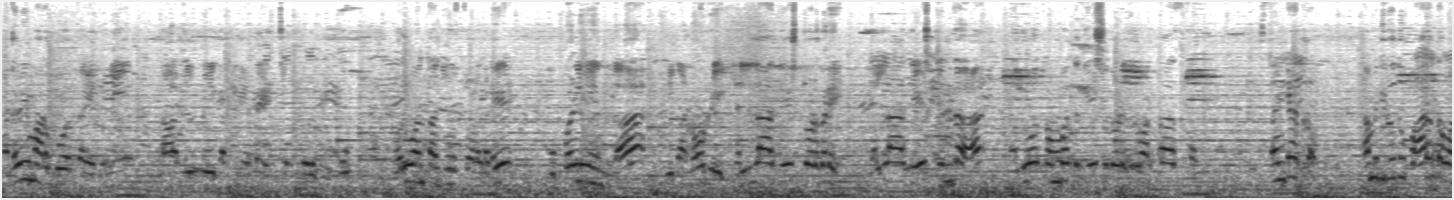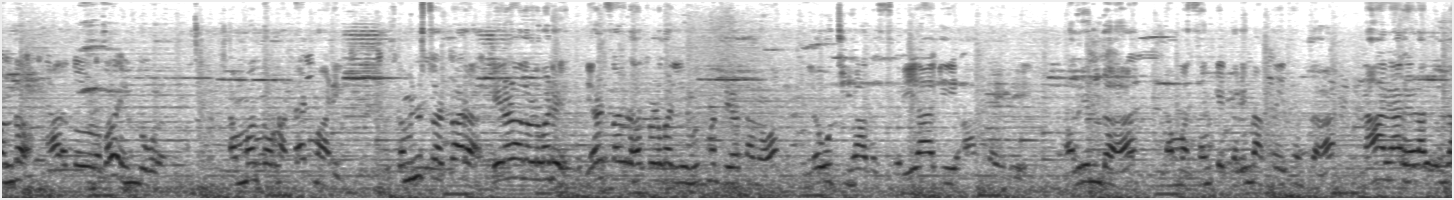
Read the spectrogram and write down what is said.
ಮನವಿ ಮಾಡ್ಕೊಳ್ತಾ ಇದ್ದೀನಿ. ನಾವೆಲ್ಲರೂ ಈಗ ಘಟನೆಯಿಂದ ಎಚ್ಚೆತ್ತುಕೊಳ್ಬೇಕು ಬರುವಂಥ ದಿವಸದೊಳಗಡೆ ಹುಬ್ಬಳ್ಳಿಯಿಂದ ಈಗ ನೋಡ್ರಿ, ಎಲ್ಲ ದೇಶದೊಳಗಡೆ, ಎಲ್ಲ ದೇಶದಿಂದ ನಲವತ್ತೊಂಬತ್ತು ದೇಶದೊಳಗಿರುವಂಥ ಸಂಖ್ಯಾತರು. ನಮಗಿರೋದು ಭಾರತ ಒಂದ, ಭಾರತದೊಳಗ ಹಿಂದೂಗಳು. ನಮ್ಮಂಥವ್ರನ್ನ ಅಟ್ಯಾಕ್ ಮಾಡಿ. ಕಮ್ಯುನಿಸ್ಟ್ ಸರ್ಕಾರ ಕೇರಳದೊಳಗಡೆ ಎರಡ್ ಸಾವಿರದ ಹತ್ತರೊಳಗಡೆ ಈ ಮುಖ್ಯಮಂತ್ರಿ ಹೇಳ್ತಾನೋ ಲವ್ ಜಿಹಾದ್ ಸರಿಯಾಗಿ ಆಗ್ತಾ ಇದೆ. ಅದರಿಂದ ನಮ್ಮ ಸಂಖ್ಯೆ ಕಡಿಮೆ ಆಗ್ತಾ ಇದೆ ಅಂತ ನಾವ್ಯಾರು ಹೇಳೋದಿಲ್ಲ.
